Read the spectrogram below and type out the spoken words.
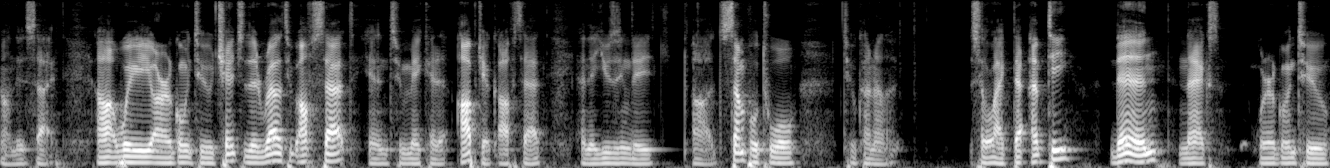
on this side. Uh, we are going to change the relative offset and to make it an object offset and then using the uh, sample tool to kind of select that empty. Then next we're going to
